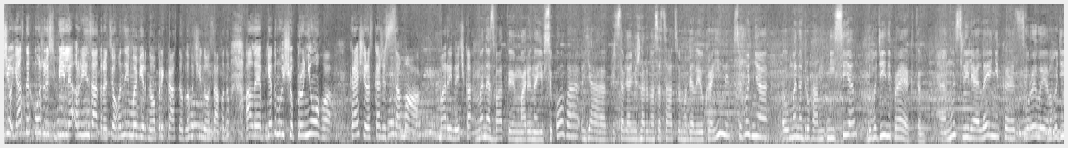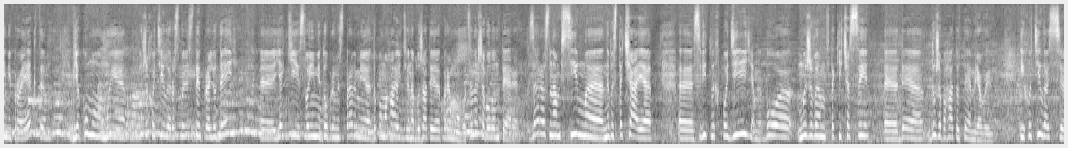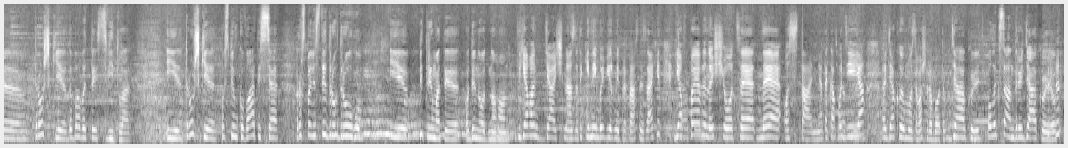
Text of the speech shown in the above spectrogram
Що, я знаходжусь біля організатора цього неймовірного прекрасного благочинного заходу, але я думаю, що про нього краще розкаже сама Мариночка. Мене звати Марина Євсюкова. Я представляю міжнародну асоціацію моделей України. Сьогодні у мене друга місія благодійний проект. Ми з Лілія Лейнік створили благодійний проект, в якому ми дуже хотіли розповісти про людей, е, які своїми добрими справами допомагають наближати перемогу. Це наші волонтери. Зараз нам всім е, не вистачає е, світлих подій, бо ми живемо в такі часи, де дуже багато темряви. І хотілося трошки додати світла і трошки поспілкуватися, розповісти друг другу і підтримати один одного. Я вам вдячна за такий неймовірний прекрасний захід. Я впевнена, що це не остання така Дякую. подія. Дякуємо за вашу роботу. Дякую, Олександрю, дякую.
